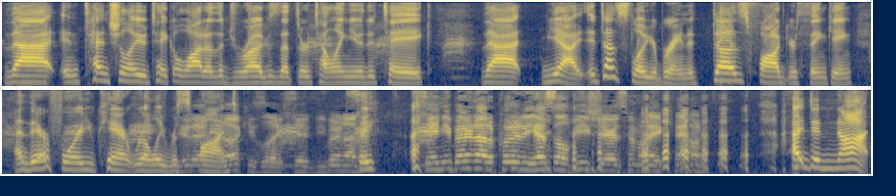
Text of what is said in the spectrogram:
that intentionally you take a lot of the drugs that they're telling you to take, that yeah, it does slow your brain. It does fog your thinking, and therefore you can't really respond. duck? He's like, "Kid, you better not. See? saying you better not have put any SLV shares in my account. I did not.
